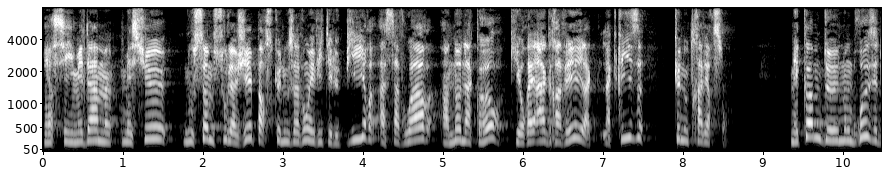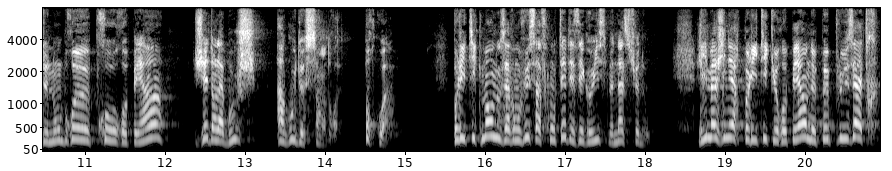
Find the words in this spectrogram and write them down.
Merci, mesdames, messieurs, nous sommes soulagés parce que nous avons évité le pire, à savoir un non-accord qui aurait aggravé la, crise que nous traversons. Mais comme de nombreuses et de nombreux pro-européens, j'ai dans la bouche un goût de cendre. Pourquoi? Politiquement, nous avons vu s'affronter des égoïsmes nationaux. L'imaginaire politique européen ne peut plus être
